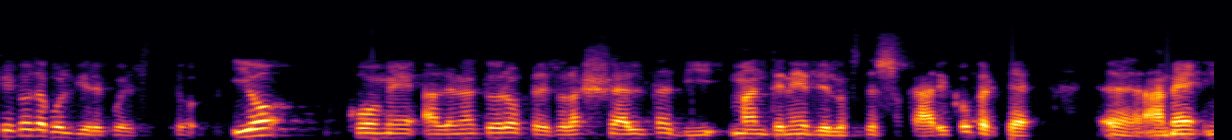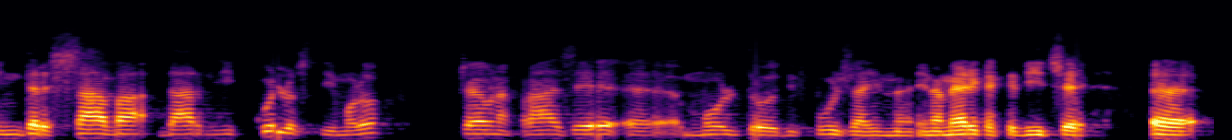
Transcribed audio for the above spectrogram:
che cosa vuol dire questo? Io come allenatore ho preso la scelta di mantenergli lo stesso carico perché eh, a me interessava dargli quello stimolo. C'è una frase eh, molto diffusa in, in, America che dice eh,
